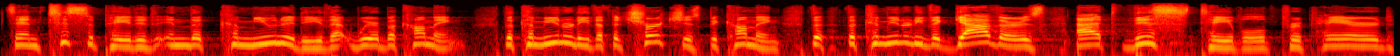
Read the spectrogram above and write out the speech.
it's anticipated in the community that we're becoming, the community that the church is becoming, the, the community that gathers at this table prepared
